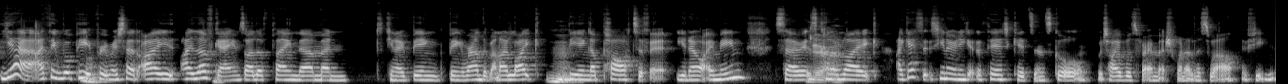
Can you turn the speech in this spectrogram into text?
Yeah, I think what Peter pretty much said. I, I love games. I love playing them and you know being being around them and I like being a part of it. You know what I mean? So it's kind of like I guess it's you know when you get the theatre kids in school, which I was very much one of as well. If you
